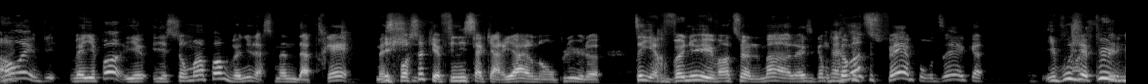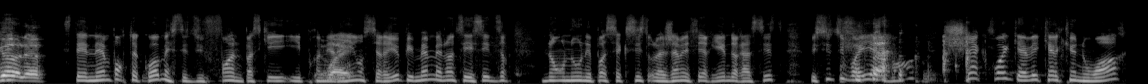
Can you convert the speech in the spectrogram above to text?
Ah ouais, mais il est, pas, il, est, il est sûrement pas revenu la semaine d'après, mais c'est pas ça qu'il a fini sa carrière non plus. Là. Tu sais, il est revenu éventuellement. Là. C'est comme, comment tu fais pour dire que. Il bougeait Ah, plus, le gars, là? C'était n'importe quoi, mais c'était du fun parce qu'il il prenait Ouais. rien au sérieux. Puis même maintenant, tu essaies de dire non, nous, on n'est pas sexiste, on n'a jamais fait rien de raciste. Puis si tu voyais avant, chaque fois qu'il y avait quelqu'un noir,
